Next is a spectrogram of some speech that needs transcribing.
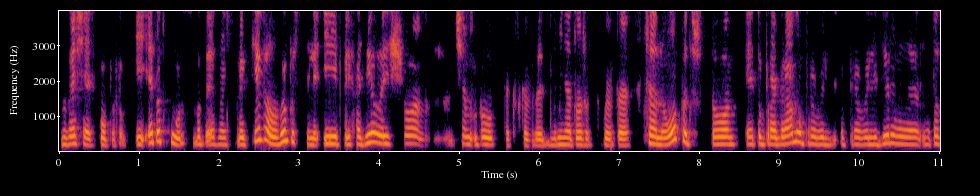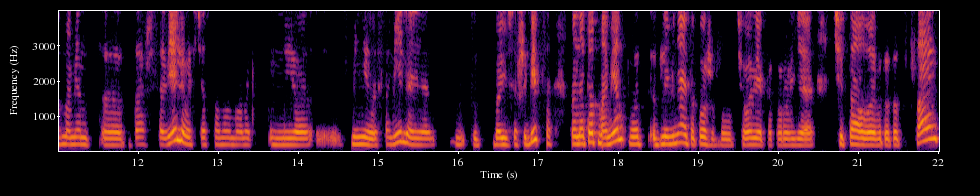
возвращаясь к опыту. И этот курс, вот я, значит, спроектировала, выпустили, и приходила еще, чем был, так сказать, для меня тоже какой-то ценный опыт, что эту программу провалидировала на тот момент э, Даша Савельева, сейчас, по-моему, она, у нее сменилась фамилия, тут боюсь ошибиться, но на тот момент вот для меня это тоже был человек, которого я читала вот этот сайт,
